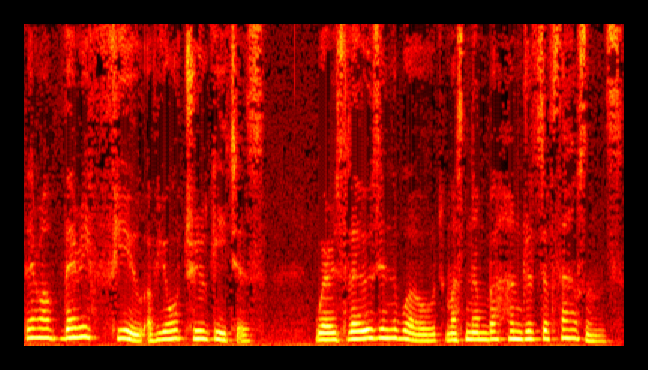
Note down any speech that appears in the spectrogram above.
There are very few of your true Gitas, whereas those in the world must number hundreds of thousands.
